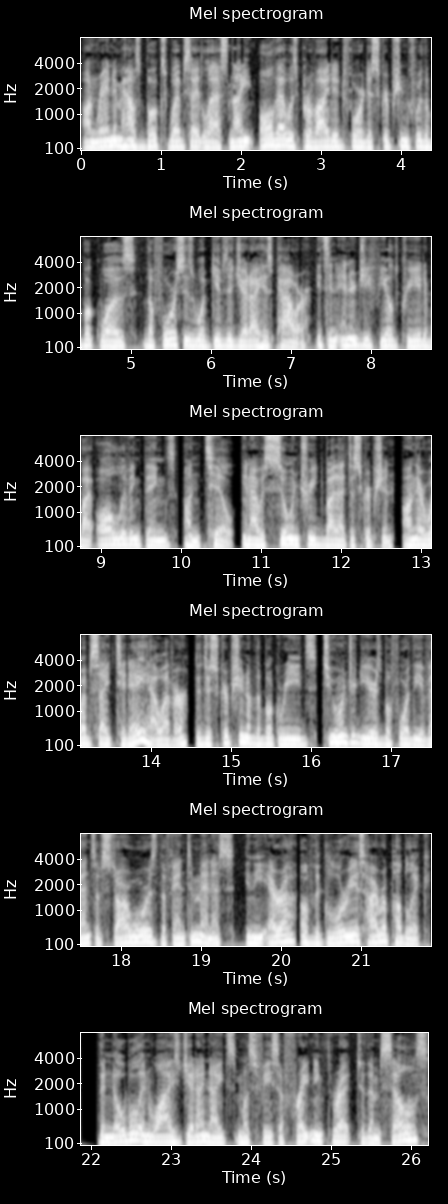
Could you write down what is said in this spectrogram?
On Random House Books website last night, all that was provided for a description for the book was The Force is what gives a Jedi his power. It's an energy field created by all living things until. And I was so intrigued by that description. On their website today, however, the description of the book reads 200 years before the events of Star Wars The Phantom Menace, in the era of the glorious High Republic, the noble and wise Jedi Knights must face a frightening threat to themselves,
